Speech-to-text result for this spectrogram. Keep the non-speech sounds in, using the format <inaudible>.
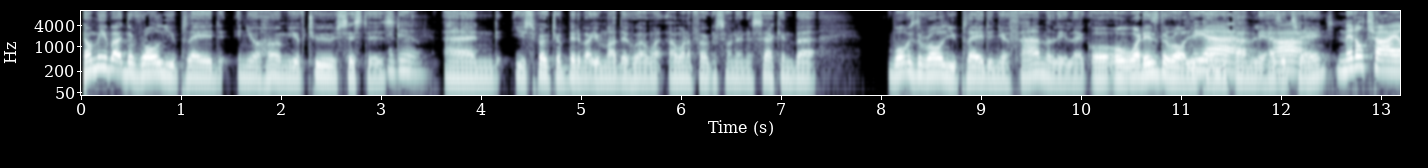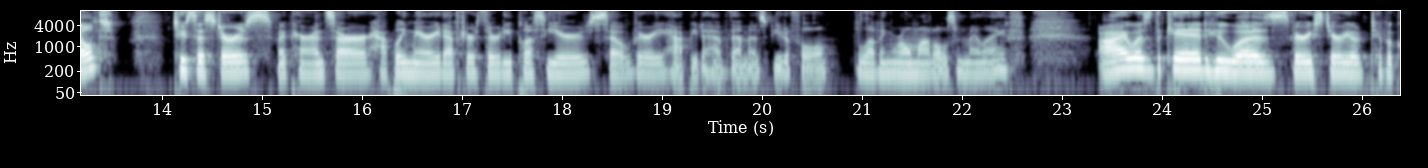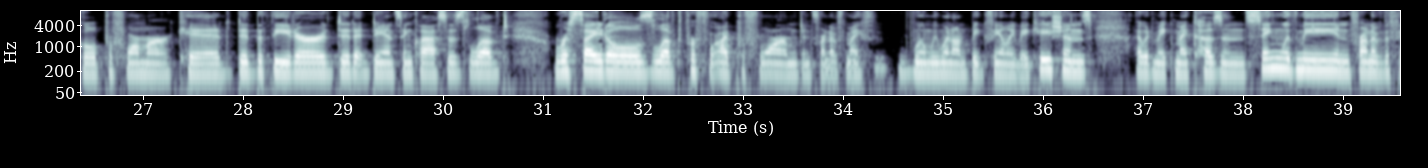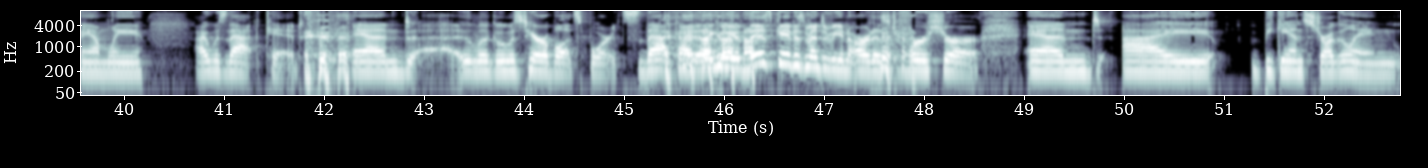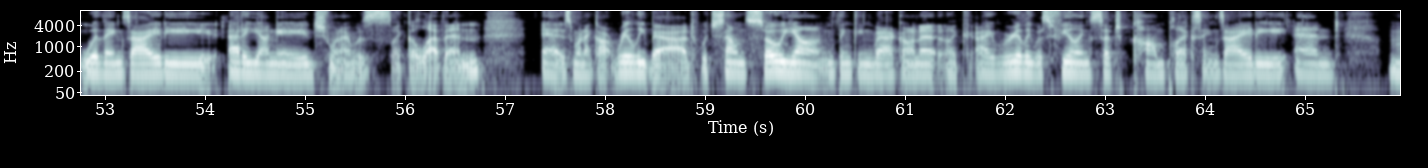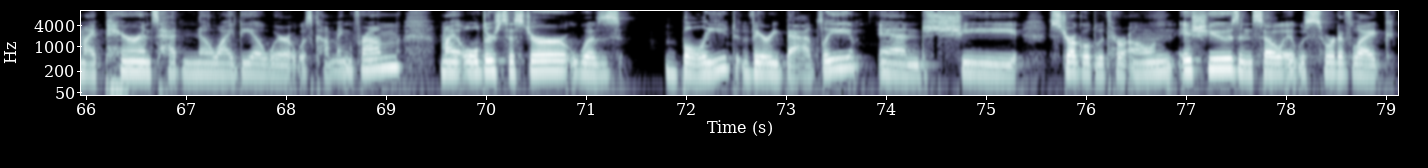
Tell me about the role you played in your home. You have two sisters. I do. And you spoke to a bit about your mother, who I want, I want to focus on in a second. But what was the role you played in your family? Like, or, or what is the role you play in your family? Has uh, it changed? Middle child, two sisters. My parents are happily married after 30 plus years. So, very happy to have them as beautiful, loving role models in my life. I was the kid who was very stereotypical performer kid, did the theater, did dancing classes, loved recitals, loved perform I performed in front of my when we went on big family vacations, I would make my cousins sing with me in front of the family. I was that kid, <laughs> and uh, like it was terrible at sports. That kind of like this kid is meant to be an artist for <laughs> sure, and I began struggling with anxiety at a young age when I was like 11 as when I got really bad, which sounds so young thinking back on it. Like I really was feeling such complex anxiety and my parents had no idea where it was coming from. My older sister was bullied very badly and she struggled with her own issues and so it was sort of like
